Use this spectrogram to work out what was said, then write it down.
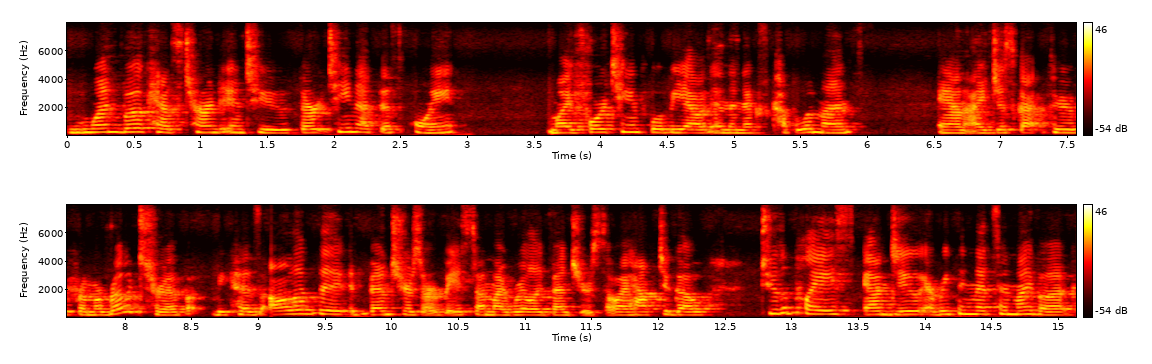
one book has turned into 13 at this point. My 14th will be out in the next couple of months. And I just got through from a road trip because all of the adventures are based on my real adventures. So I have to go to the place and do everything that's in my book.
